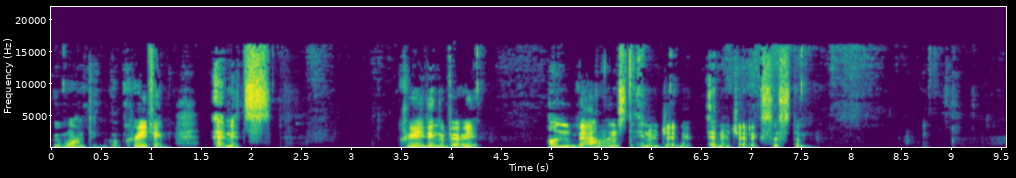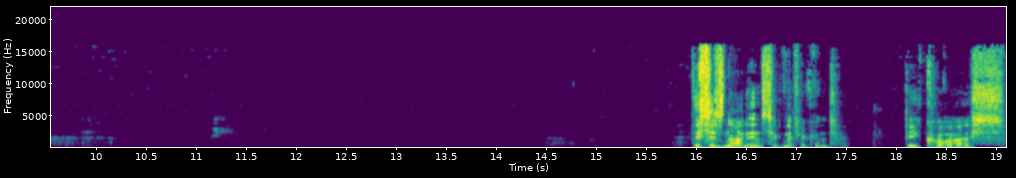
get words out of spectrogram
We're wanting or craving. And it's creating a very unbalanced energetic, energetic system. This is not insignificant because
